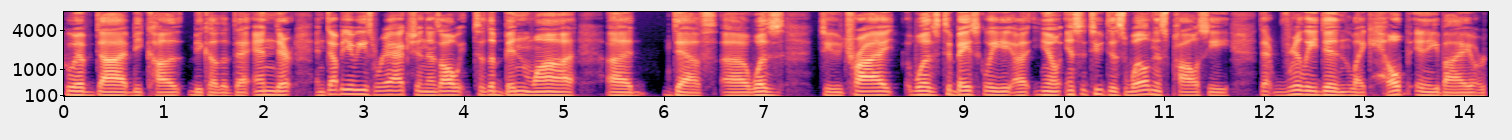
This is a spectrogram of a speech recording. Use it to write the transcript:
who have died because because of that. And their and WWE's reaction as always to the Benoit uh, death uh, was to try was to basically uh, you know institute this wellness policy that really didn't like help anybody or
